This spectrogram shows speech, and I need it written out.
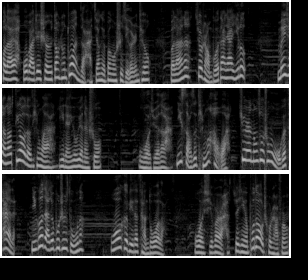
后来呀，我把这事儿当成段子啊，讲给办公室几个人听。本来呢，就想博大家一乐，没想到调调听完啊，一脸幽怨地说：“我觉得啊，你嫂子挺好啊，居然能做出五个菜来，你哥咋就不知足呢？我可比他惨多了。我媳妇儿啊，最近也不知道抽啥风，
